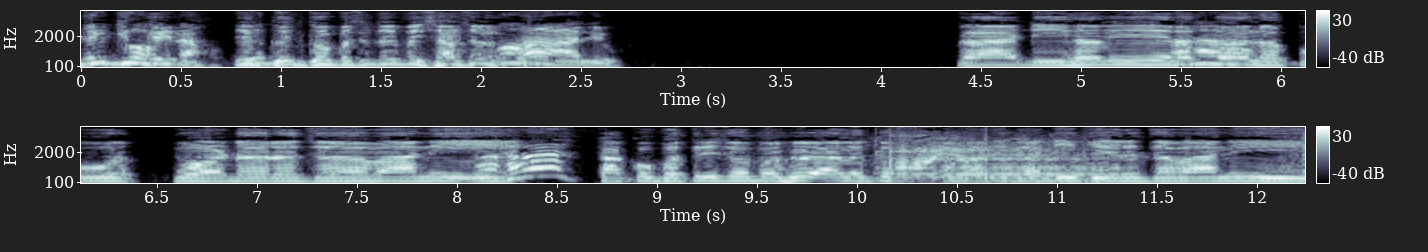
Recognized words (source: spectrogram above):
એક ગીત ગઈ નાખો. એક ગીત ગો પછી તો પૈસા છે ને. હા. હાલ્યું ગાડી હવે રતનપુર બોર્ડર જવાની. કાકો ભત્રીજો બહુ હાલ તો મારી ગાડી ઘેર જવાની.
